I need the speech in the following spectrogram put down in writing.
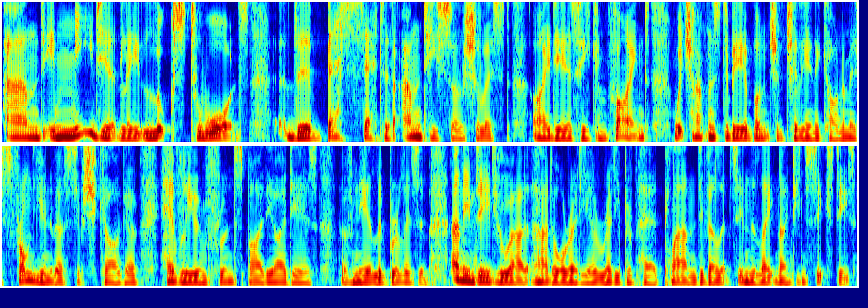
and immediately looks towards the best set of anti socialist ideas he can find, which happens to be a bunch of Chilean economists from the University of Chicago, heavily influenced by the ideas of neoliberalism, and indeed who had already a ready prepared plan developed in the late 1960s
